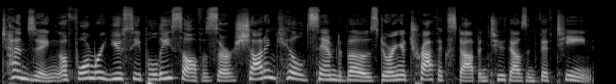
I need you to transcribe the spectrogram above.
Tensing, a former UC police officer, shot and killed Sam DuBose during a traffic stop in 2015.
